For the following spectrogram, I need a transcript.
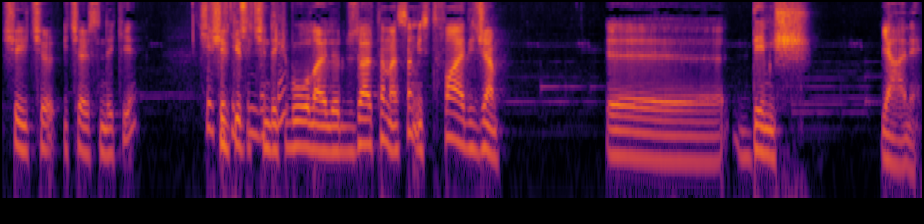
şey içer- içerisindeki Şirket, şirket içindeki. içindeki bu olayları düzeltemezsem istifa edeceğim ee, demiş yani.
